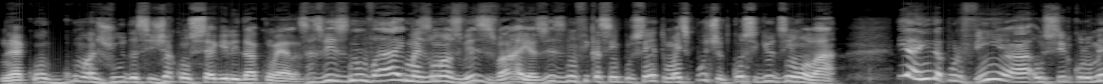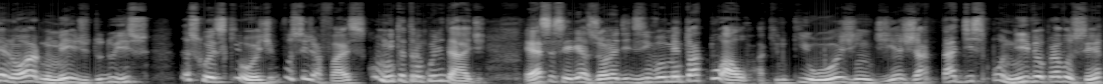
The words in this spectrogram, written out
Né? Com alguma ajuda você já consegue lidar com elas. Às vezes não vai, mas umas vezes vai. Às vezes não fica 100%, mas, poxa, conseguiu desenrolar. E ainda, por fim, a, o círculo menor no meio de tudo isso, das coisas que hoje você já faz com muita tranquilidade. Essa seria a zona de desenvolvimento atual, aquilo que hoje em dia já está disponível para você,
